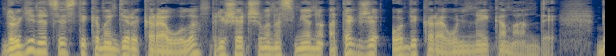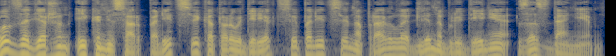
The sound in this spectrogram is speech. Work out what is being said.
другие нацисты — командира караула, пришедшего на смену, а также обе караульные команды. Был задержан и комиссар полиции, которого дирекция полиции направила для наблюдения за зданием.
